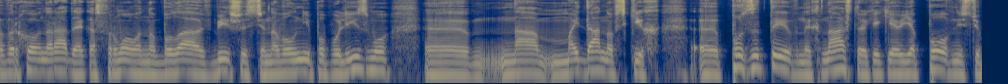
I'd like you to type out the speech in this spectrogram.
Верховна Рада, яка сформована була в більшості на волні популізму, на майдановських позитивних настроях, які я повністю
